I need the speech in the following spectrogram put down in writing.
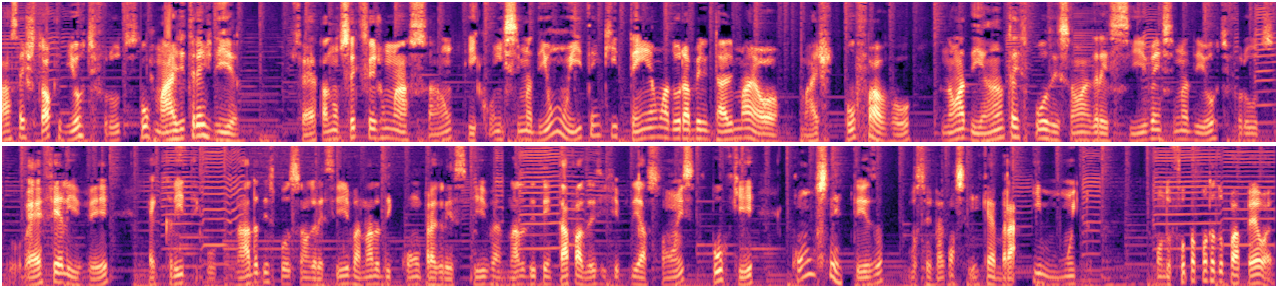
faça estoque de hortifrutos por mais de 3 dias. Certo? A não ser que seja uma ação e em cima de um item que tenha uma durabilidade maior. Mas, por favor, não adianta exposição agressiva em cima de hortifrutos. O FLV é crítico. Nada de exposição agressiva, nada de compra agressiva, nada de tentar fazer esse tipo de ações, porque com certeza você vai conseguir quebrar e muito. Quando for para a ponta do papel, é,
